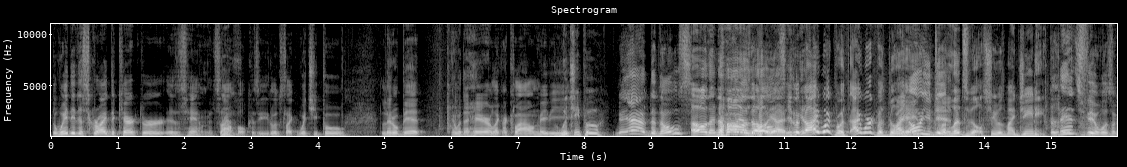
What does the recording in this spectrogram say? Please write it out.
the way they describe the character is him. It's Zombo because he looks like Witchy Poo, little bit, and with the hair like a clown, maybe. Witchy poo. Yeah, the nose. Oh, the nose. yeah, the oh, nose. yeah. Looked- you know, I worked with I worked with Billy I know you did. on Lidsville. She was my genie. Lidsville was a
